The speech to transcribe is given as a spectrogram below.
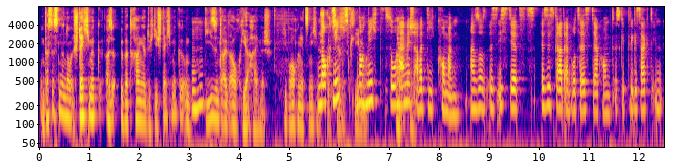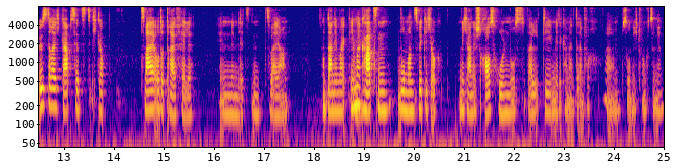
Und das ist eine neue Stechmücke, also übertragen ja durch die Stechmücke und mhm. die sind halt auch hier heimisch. Die brauchen jetzt nicht im noch nicht, Klima. Noch nicht so ah, heimisch, okay. aber die kommen. Also es ist jetzt, es ist gerade ein Prozess, der kommt. Es gibt, wie gesagt, in Österreich gab es jetzt, ich glaube, zwei oder drei Fälle in den letzten zwei Jahren. Und dann immer, immer mhm. Katzen, wo man es wirklich auch mechanisch rausholen muss, weil die Medikamente einfach ähm, so nicht funktionieren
